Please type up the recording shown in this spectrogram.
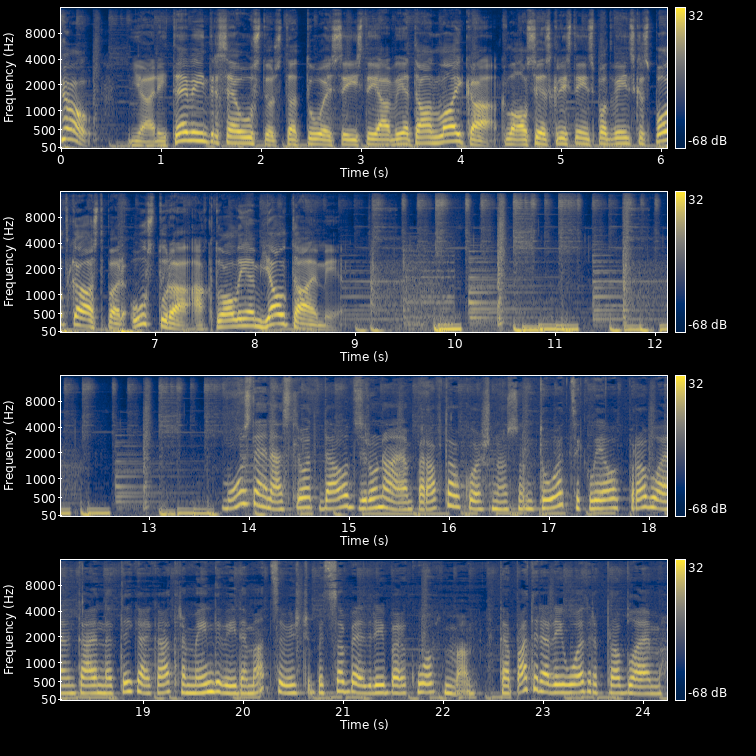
Čau! Ja arī tevi interesē uzturs, tad tu esi īstajā vietā un laikā. Klausies Kristīnas Podvīnskas podkāstu par uzturā aktuāliem jautājumiem. Mūsdienās ļoti daudz runājam par aptaukošanos un to, cik liela problēma tā ir ne tikai katram individam atsevišķi, bet sabiedrībai kopumā. Tāpat ir arī otra problēma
